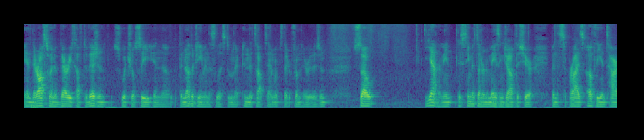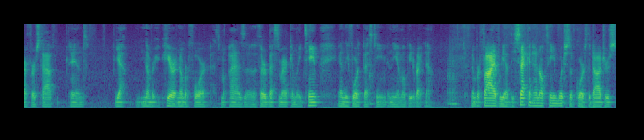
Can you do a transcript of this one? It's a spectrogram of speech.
and they're also in a very tough division, which you'll see in the with another team in this list in the, in the top ten, which they're from their division. So yeah, I mean this team has done an amazing job this year been the surprise of the entire first half. And yeah, number here at number four as, as uh, the third best American League team and the fourth best team in the MLB right now. Number five, we have the second NL team, which is of course the Dodgers.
